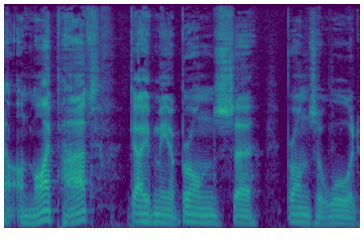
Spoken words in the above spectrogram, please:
on my part gave me a bronze uh, bronze award.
